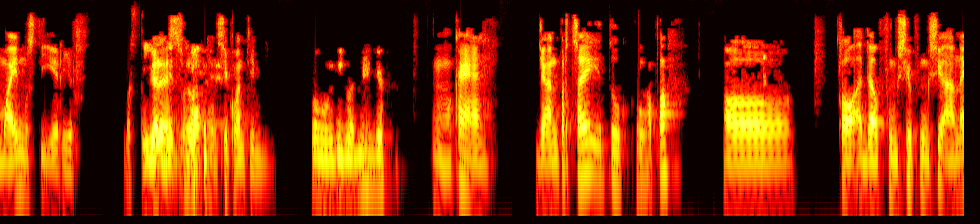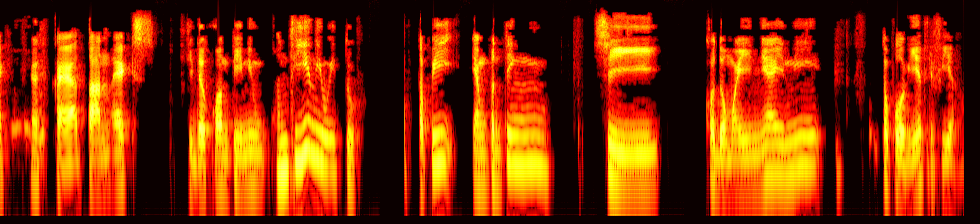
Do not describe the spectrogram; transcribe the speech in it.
domain mesti irit. mesti irit semua fungsi kontinu. Pembukti kontinu. Hmm, kayak jangan percaya itu apa? Oh, kalau ada fungsi-fungsi aneh eh, kayak tan x tidak kontinu, kontinu itu. Tapi yang penting si kodomainnya ini topologinya trivial.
